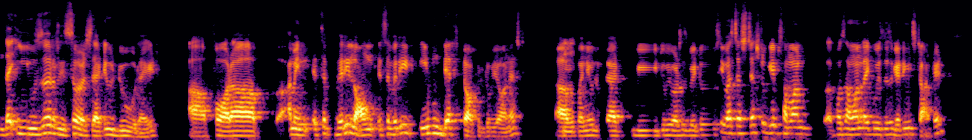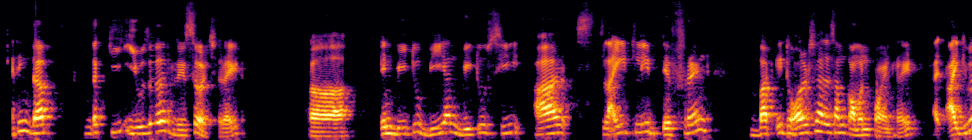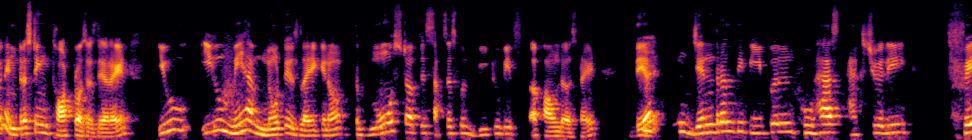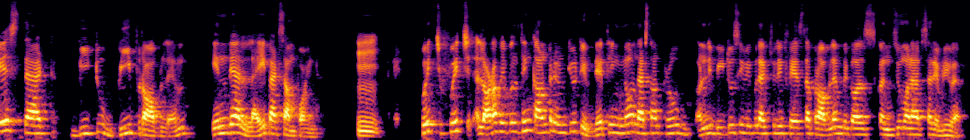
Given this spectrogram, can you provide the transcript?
the user research that you do right uh, for a i mean it's a very long it's a very in-depth topic to be honest. Uh, Mm. when you look at b2b versus b2c was just just to give someone for someone like who is just getting started i think the the key user research right? Uh, in b2b and b2c are slightly different but it also has some common point right? I, I give an interesting thought process there right? You you may have noticed like you know the most of the successful b2b f- uh, founders right? They are in general the people who has actually faced that b2b problem in their life at some point. Mm. which which a lot of people think counterintuitive. They think no that's not true. Only b2c people actually face the problem because consumer apps are everywhere.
